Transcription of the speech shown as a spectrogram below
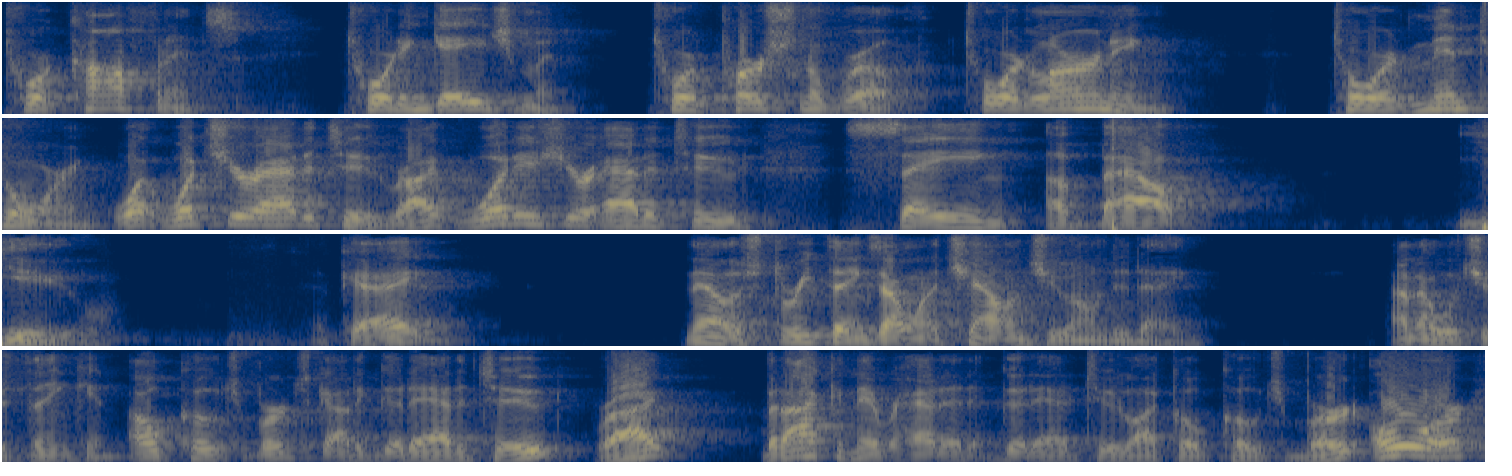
toward confidence, toward engagement, toward personal growth, toward learning, toward mentoring? What, what's your attitude, right? What is your attitude saying about you? Okay. Now, there's three things I want to challenge you on today. I know what you're thinking. Oh, Coach Burt's got a good attitude, right? But I could never have a good attitude like old Coach Burt. Or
